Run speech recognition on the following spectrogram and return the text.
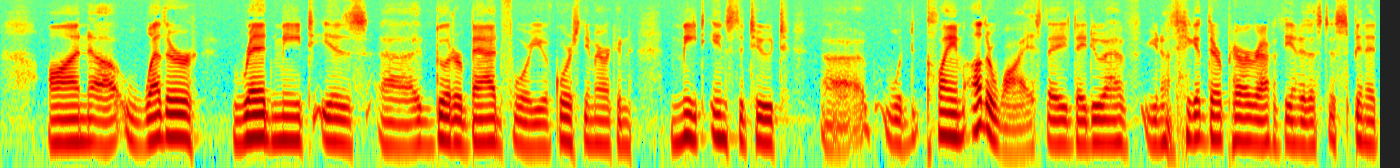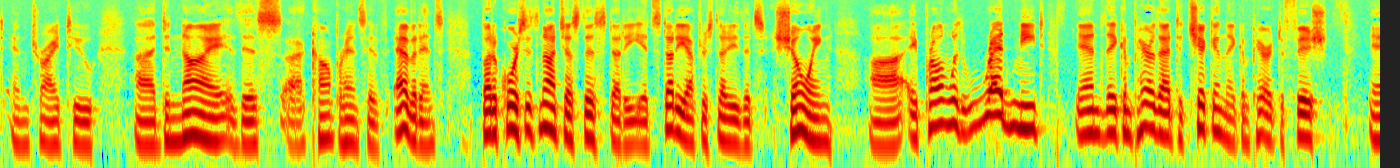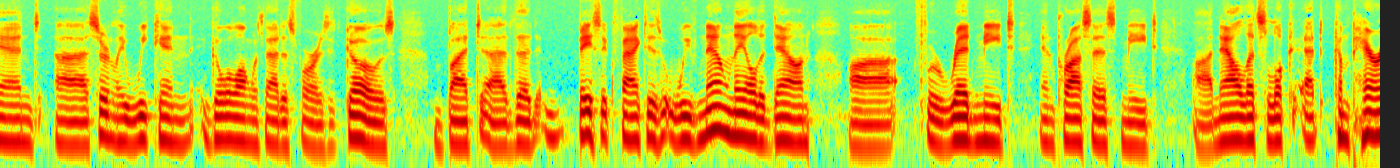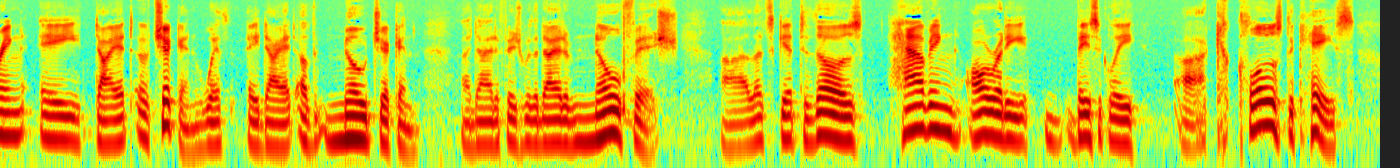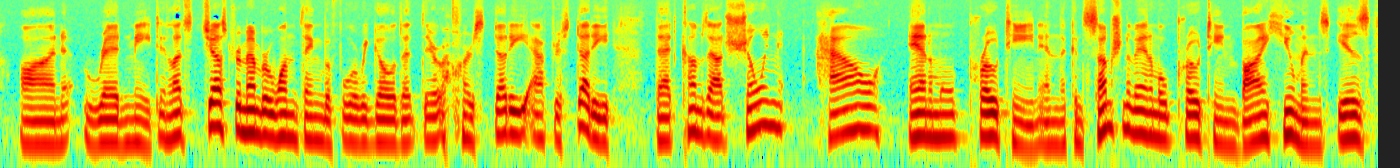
on uh, whether red meat is uh, good or bad for you. Of course, the American Meat Institute uh, would claim otherwise. They they do have you know they get their paragraph at the end of this to spin it and try to uh, deny this uh, comprehensive evidence. But of course, it's not just this study; it's study after study that's showing uh, a problem with red meat, and they compare that to chicken, they compare it to fish, and uh, certainly we can go along with that as far as it goes. But uh, the basic fact is we've now nailed it down uh, for red meat and processed meat. Uh, now let's look at comparing a diet of chicken with a diet of no chicken, a diet of fish with a diet of no fish. Uh, let's get to those having already basically uh, closed the case on red meat. And let's just remember one thing before we go that there are study after study that comes out showing how animal protein and the consumption of animal protein by humans is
